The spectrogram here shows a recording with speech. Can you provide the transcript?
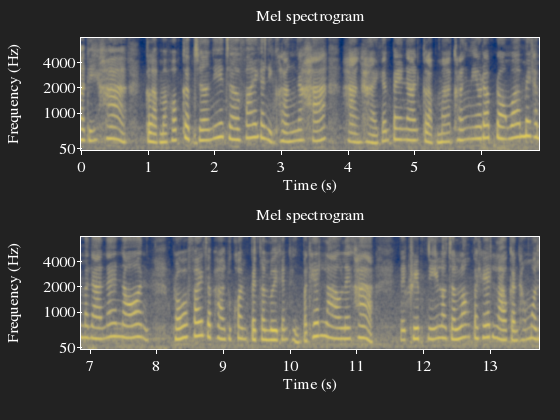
วัสดีค่ะ กลับมาพบกับเจอร์นี่เจอฝ้ายกันอีกครั้งนะคะ ห่างหายกันไปนานกลับมาครั้งนี้รับรองว่าไม่ธรรมดาแน่นอน เพราะว่าฝ้ายจะพาทุกคนไปตะลุยกันถึงประเทศลาวเลยค่ะ ในทริปนี้เราจะล่องประเทศลาวกันทั้งหมด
